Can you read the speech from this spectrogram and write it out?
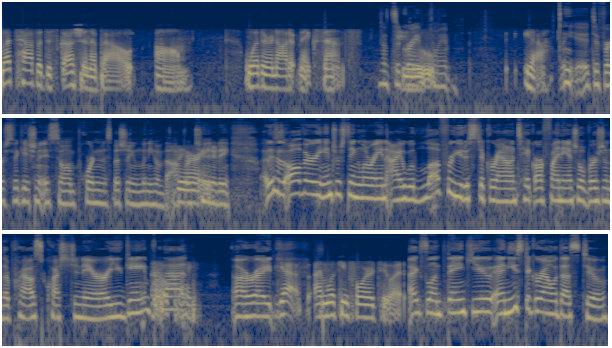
let's have a discussion about um, whether or not it makes sense. That's a to, great point. Yeah. Diversification is so important, especially when you have the opportunity. Very. This is all very interesting, Lorraine. I would love for you to stick around and take our financial version of the Proust questionnaire. Are you game for that? All right. Yes, I'm looking forward to it. Excellent. Thank you. And you stick around with us, too.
